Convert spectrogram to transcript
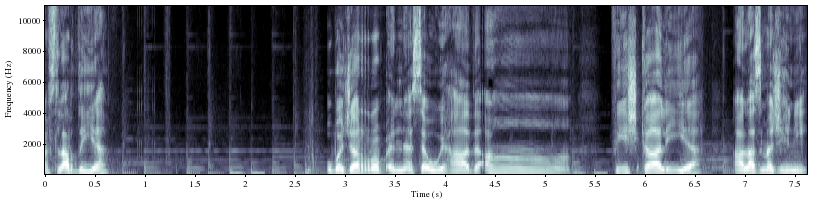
نفس الأرضية وبجرب إن أسوي هذا. آه في إشكالية. آه لازم أجي هني.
